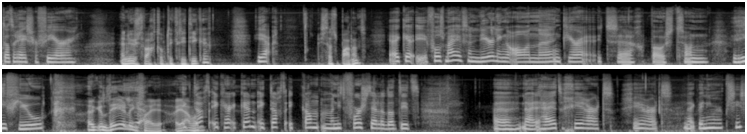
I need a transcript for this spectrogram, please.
Dat reserveer. En nu is het wachten op de kritieken? Ja. Is dat spannend? Ja, ik, volgens mij heeft een leerling al een, een keer iets uh, gepost, zo'n review. Een leerling ja. van je? Ja, ik, want... dacht, ik, herken, ik dacht, ik kan me niet voorstellen dat dit Uh, nou, hij heette Gerard. Gerard. Nee, ik weet niet meer precies.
